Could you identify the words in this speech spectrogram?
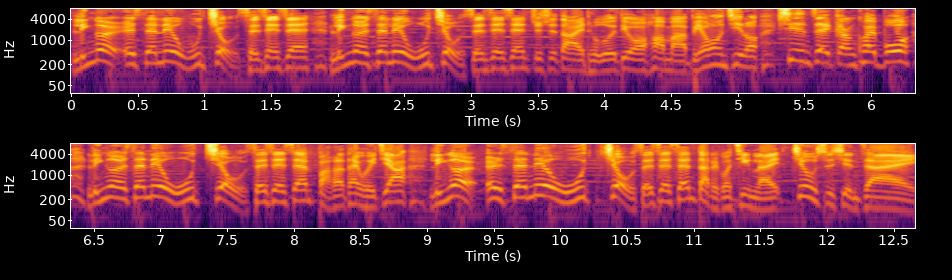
零二二三六五九三三三零二三六五九三三三，这是大爱投的电话号码，不要忘记了，现在赶快拨零二三六五九三三三，把它带回家零二二三六五九三三三，打电话进来就是现在。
